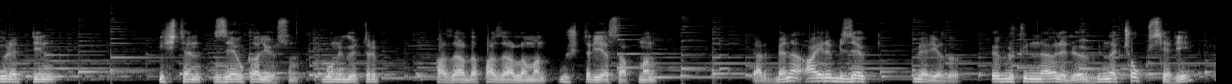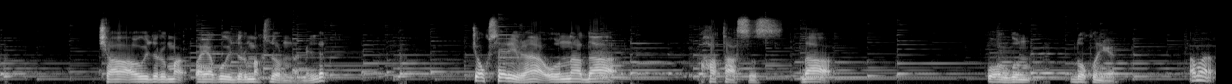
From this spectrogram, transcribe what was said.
Ürettiğin işten zevk alıyorsun. Bunu götürüp pazarda pazarlaman, müşteriye satman. Yani bana ayrı bir zevk veriyordu. Öbürkünde öyle diyor. Öbürkünde çok seri. Çağa uydurmak, ayak uydurmak zorunda millet. Çok seri. Ha, onlar daha hatasız, daha olgun dokunuyor. Ama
